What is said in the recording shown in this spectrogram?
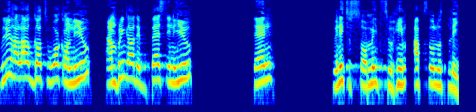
Will you allow God to work on you and bring out the best in you? Then we need to submit to him absolutely.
